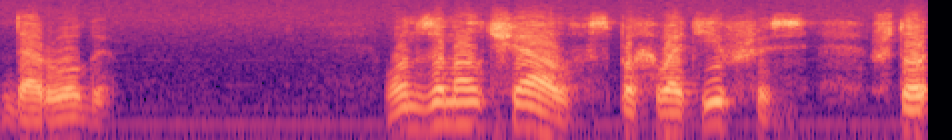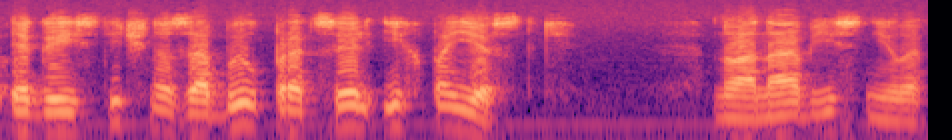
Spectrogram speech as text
дорога». Он замолчал, спохватившись, что эгоистично забыл про цель их поездки но она объяснила.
